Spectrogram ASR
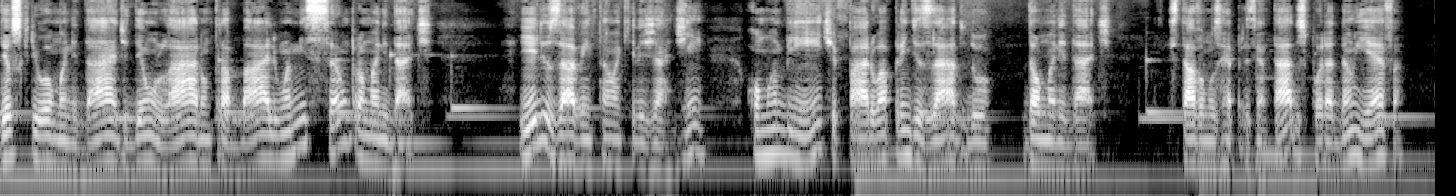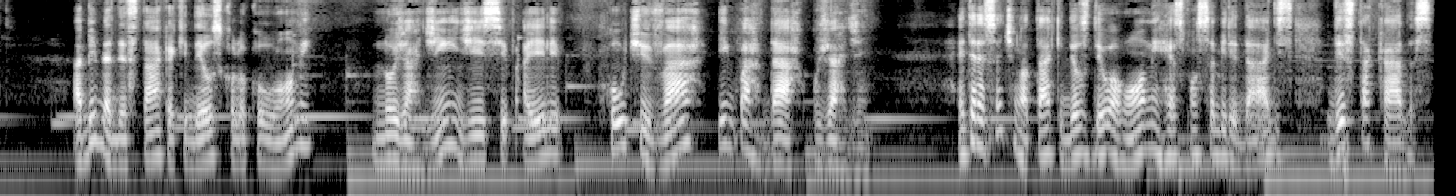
Deus criou a humanidade, deu um lar, um trabalho, uma missão para a humanidade. E ele usava então aquele jardim como ambiente para o aprendizado do, da humanidade. Estávamos representados por Adão e Eva. A Bíblia destaca que Deus colocou o homem no jardim e disse a ele cultivar e guardar o jardim. É interessante notar que Deus deu ao homem responsabilidades destacadas.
